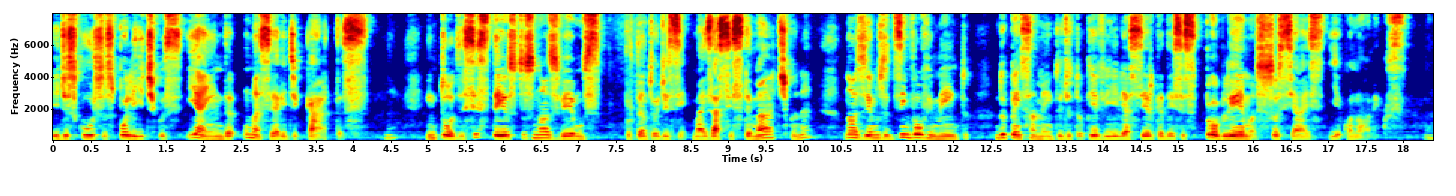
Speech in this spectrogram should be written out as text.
e discursos políticos e ainda uma série de cartas. Né? Em todos esses textos, nós vemos, portanto, eu disse mais assistemático, né? nós vemos o desenvolvimento do pensamento de Tocqueville acerca desses problemas sociais e econômicos. Né?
